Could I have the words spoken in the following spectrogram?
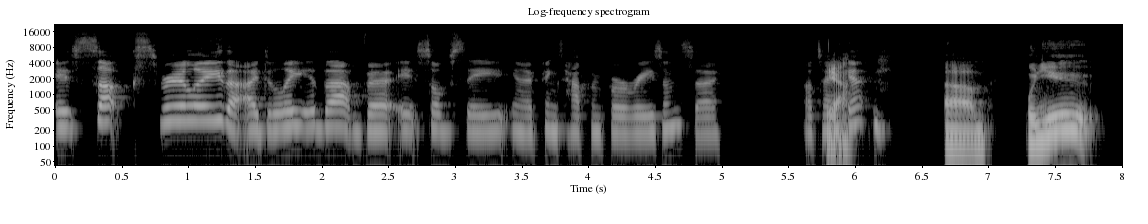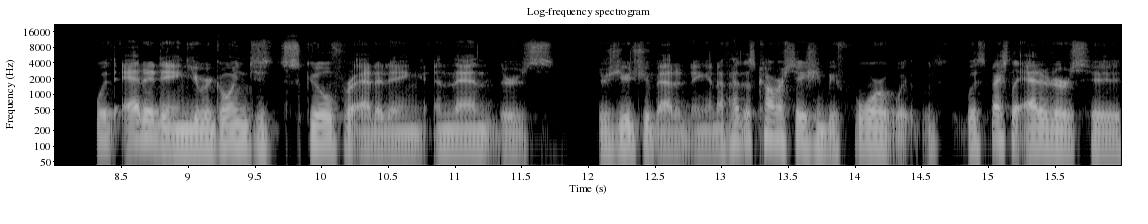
it sucks really that i deleted that but it's obviously you know things happen for a reason so i'll take Yeah. it. Um, when you with editing, you were going to school for editing, and then there's there's YouTube editing, and I've had this conversation before with, with, with especially editors who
